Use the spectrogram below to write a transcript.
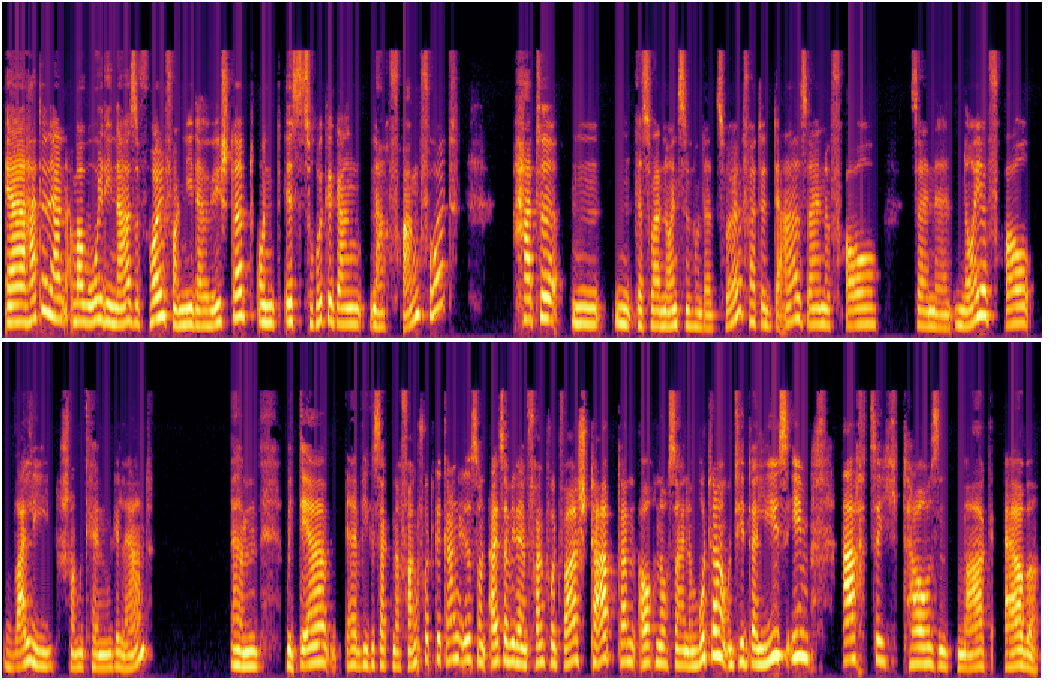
Er hatte dann aber wohl die Nase voll von Niederhöchstadt und ist zurückgegangen nach Frankfurt, hatte, das war 1912, hatte da seine Frau, seine neue Frau Walli schon kennengelernt ähm, mit der er, wie gesagt, nach Frankfurt gegangen ist. Und als er wieder in Frankfurt war, starb dann auch noch seine Mutter und hinterließ ihm 80.000 Mark Erbe.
